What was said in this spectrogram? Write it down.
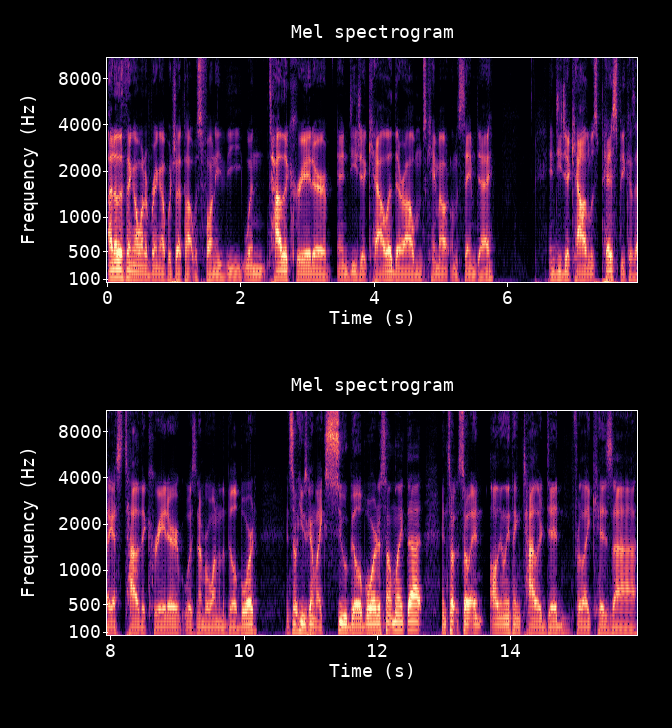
Another thing I want to bring up, which I thought was funny, the when Tyler Creator and DJ Khaled, their albums came out on the same day, and DJ Khaled was pissed because I guess Tyler the Creator was number one on the Billboard, and so he was gonna like sue Billboard or something like that. And so, so and all the only thing Tyler did for like his uh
